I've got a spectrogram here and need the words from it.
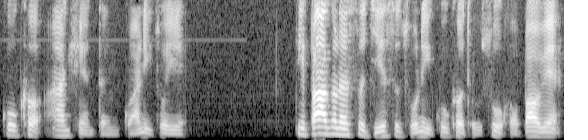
顾客安全等管理作业。第八个呢是及时处理顾客投诉和抱怨。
